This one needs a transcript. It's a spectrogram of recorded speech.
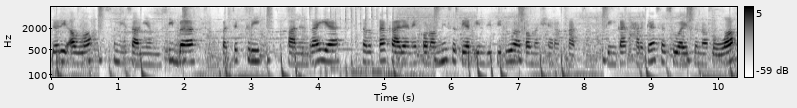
dari Allah, semisalnya musibah, paceklik, panen raya, serta keadaan ekonomi setiap individu atau masyarakat. Tingkat harga sesuai sunatullah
